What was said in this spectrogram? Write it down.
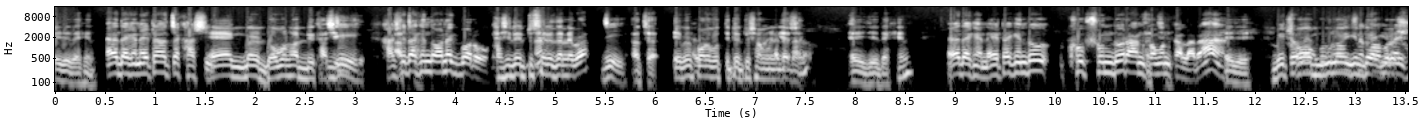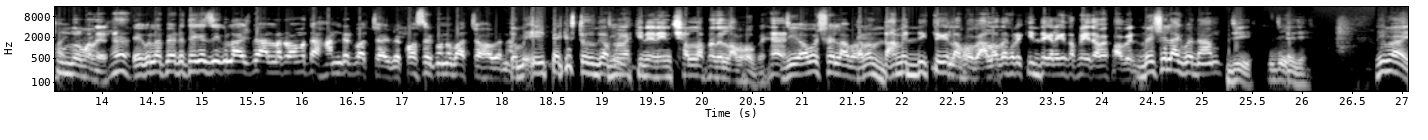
এই যে দেখেন। এই দেখেন এটা হচ্ছে খাসি। একবার ডবল হাত দিয়ে খাসি খাসিটা আচ্ছা, কিন্তু অনেক বড়। খাসিটা একটু ছেড়ে দেন এবার। জি। আচ্ছা এবার পরবর্তীটা একটু সামনে নিয়ে আসেন। এই যে দেখেন। এই দেখেন এটা কিন্তু খুব সুন্দর আনকমন কালার হ্যাঁ? অংশে কিন্তু। সুন্দর মানের হ্যাঁ? এগুলা পেটে থেকে যেগুলো আসবে আল্লাহর রহমতে হান্ড্রেড বাচ্চা আসবে কসের কোনো বাচ্চা হবে না। তবে এই প্যাকেজটা যদি আপনারা কিনেন ইনশাল্লাহ আপনাদের লাভ হবে হ্যাঁ? জি অবশ্যই লাভ হবে। কারণ দামের দিক থেকে লাভ হবে। আলাদা করে কিনতে গেলে কিন্তু আপনি এই দামে পাবেন বেশি লাগবে দাম? জি জি। এই যে জি ভাই।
